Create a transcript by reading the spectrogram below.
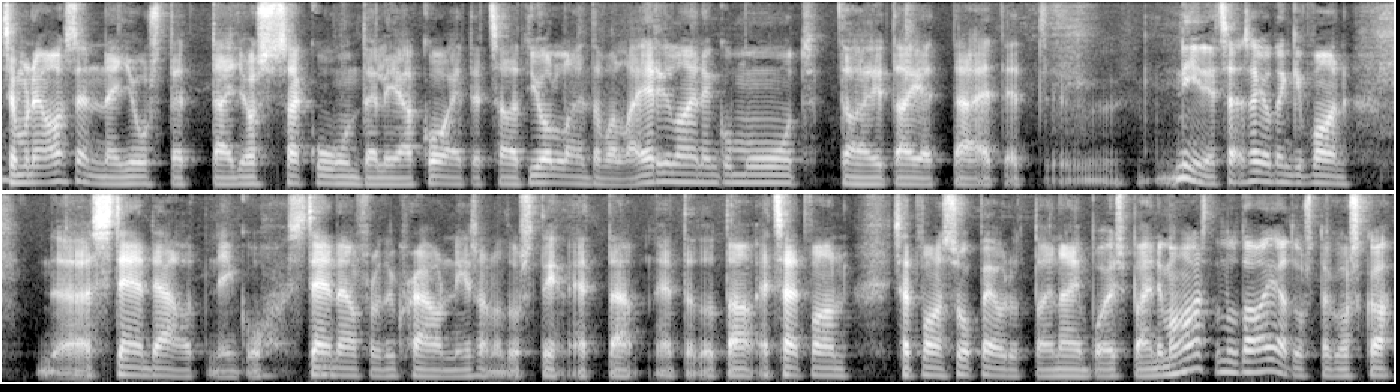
semmoinen asenne just, että jos sä kuuntelija koet, että sä oot jollain tavalla erilainen kuin muut, tai, tai että et, et, niin, että sä, sä jotenkin vaan äh, stand out, niin kuin, stand out for the crown niin sanotusti, että, että, tota, että sä, et vaan, sä et vaan sopeudu tai näin poispäin. Niin mä haastan tuota ajatusta, koska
